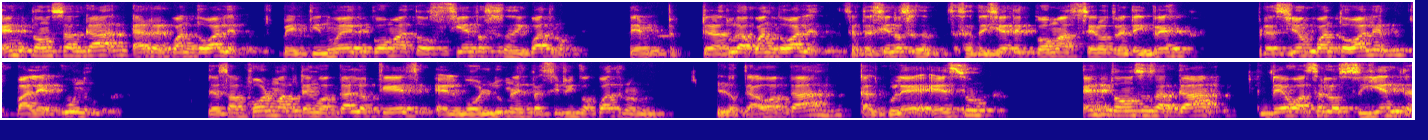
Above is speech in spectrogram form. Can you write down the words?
Entonces acá, R, ¿cuánto vale? 29,264. Temperatura, ¿cuánto vale? 767,033. Presión, ¿cuánto vale? Vale 1. De esa forma, tengo acá lo que es el volumen específico 4. Lo que hago acá, calculé eso. Entonces acá debo hacer lo siguiente.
